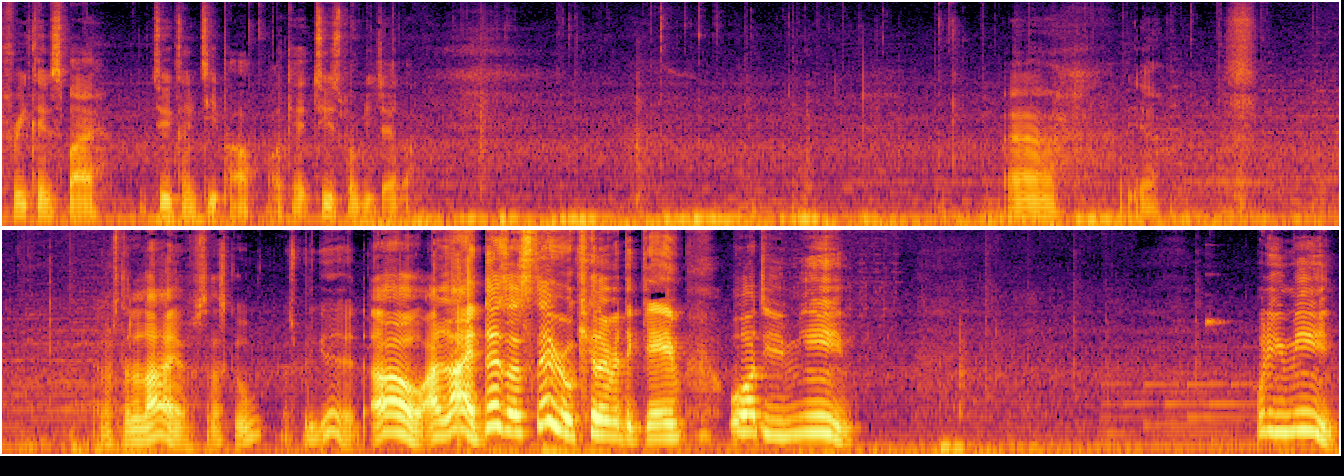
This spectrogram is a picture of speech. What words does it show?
Three claim spy, two claim T pal. Okay, two is probably jailer. Uh, yeah. And I'm still alive, so that's cool. That's pretty good. Oh, I lied. There's a serial killer in the game. What do you mean? What do you mean?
